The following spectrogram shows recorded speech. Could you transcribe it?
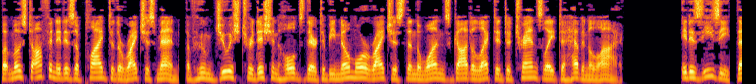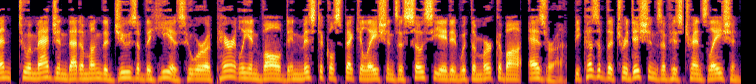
but most often it is applied to the righteous men, of whom Jewish tradition holds there to be no more righteous than the ones God elected to translate to heaven alive. It is easy, then, to imagine that among the Jews of the Hijaz who were apparently involved in mystical speculations associated with the Merkabah, Ezra, because of the traditions of his translation,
